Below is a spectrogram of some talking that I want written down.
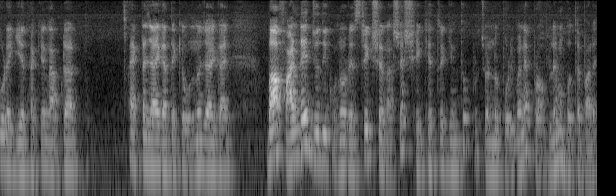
করে গিয়ে থাকেন আপনার একটা জায়গা থেকে অন্য জায়গায়, বা ফান্ডের যদি কোনো রেস্ট্রিকশন আসে, সেক্ষেত্রে কিন্তু প্রচণ্ড পরিমাণে প্রবলেম হতে পারে।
